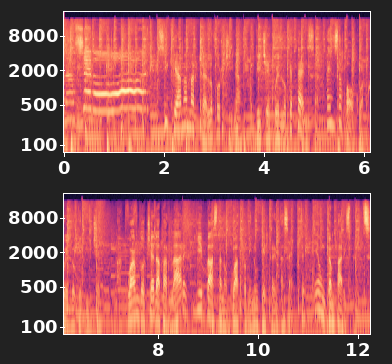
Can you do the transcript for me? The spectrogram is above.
nascevo Word. Si chiama Marcello Forcina, dice quello che pensa, pensa poco a quello che dice, ma quando c'è da parlare gli bastano 4 minuti e 37 e un Campari Spritz.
